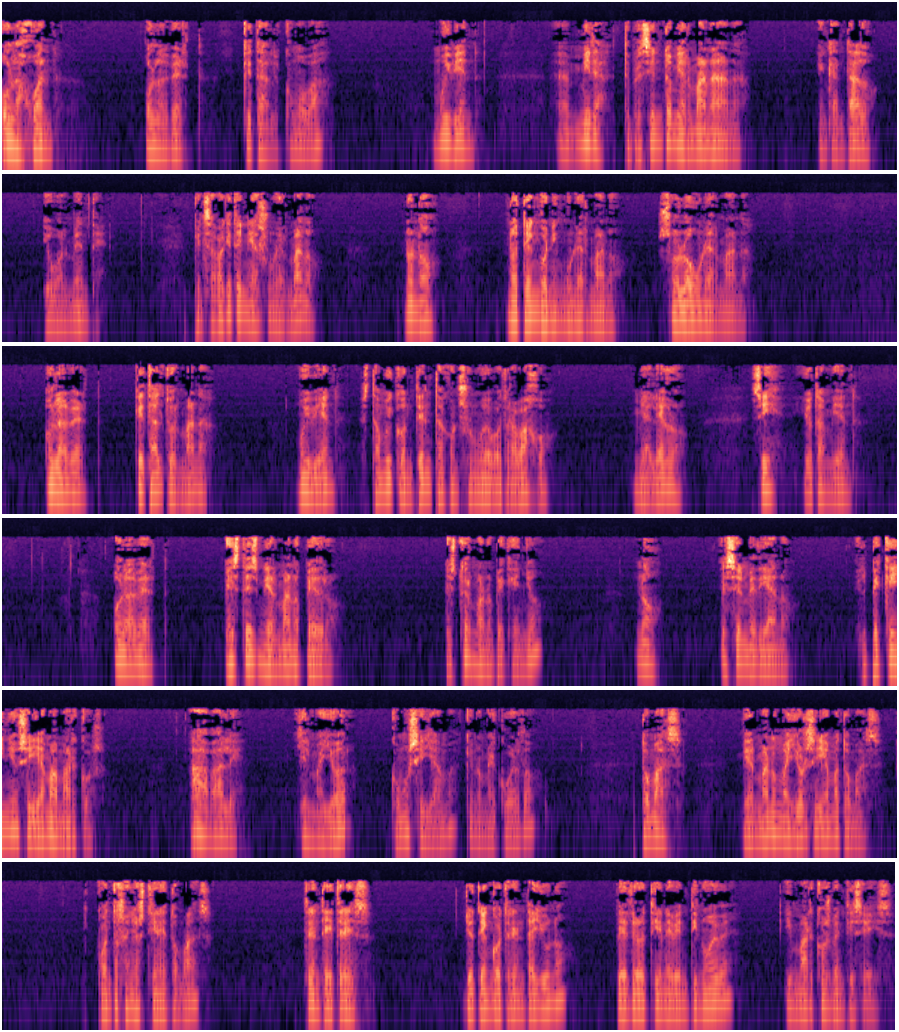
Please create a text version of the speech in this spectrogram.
Hola Juan. Hola Albert. ¿Qué tal? ¿Cómo va? Muy bien. Eh, mira, te presento a mi hermana Ana. Encantado. Igualmente. Pensaba que tenías un hermano. No, no. No tengo ningún hermano. Solo una hermana. Hola Albert. ¿Qué tal tu hermana? Muy bien. Está muy contenta con su nuevo trabajo. Me alegro. Sí, yo también. Hola Albert. Este es mi hermano Pedro. ¿Es tu hermano pequeño? No, es el mediano. El pequeño se llama Marcos. Ah, vale. ¿Y el mayor? ¿Cómo se llama? Que no me acuerdo. Tomás. Mi hermano mayor se llama Tomás. ¿Cuántos años tiene Tomás? Treinta y tres. Yo tengo treinta y uno, Pedro tiene veintinueve y Marcos veintiséis.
